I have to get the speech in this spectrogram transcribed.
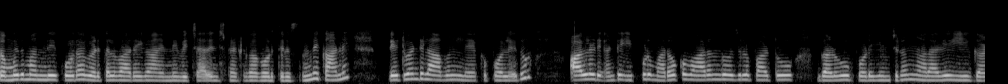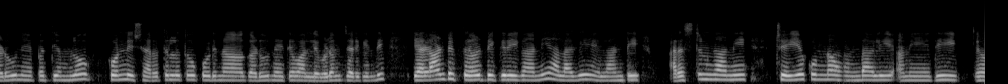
తొమ్మిది మంది కూడా విడతల వారీగా ఆయన్ని విచారించినట్లుగా కూడా తెలుస్తుంది. కానీ ఎటువంటి లాభం లేకపోలేదు. ఆల్రెడీ అంటే ఇప్పుడు మరొక వారం రోజుల పాటు గడువు పొడిగించడం అలాగే ఈ గడువు నేపథ్యంలో కొన్ని షరతులతో కూడిన గడువునైతే వాళ్ళు ఇవ్వడం జరిగింది. ఎలాంటి థర్డ్ డిగ్రీ కానీ అలాగే ఎలాంటి అరెస్ట్ని కానీ చేయకుండా ఉండాలి అనేది ఆ,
